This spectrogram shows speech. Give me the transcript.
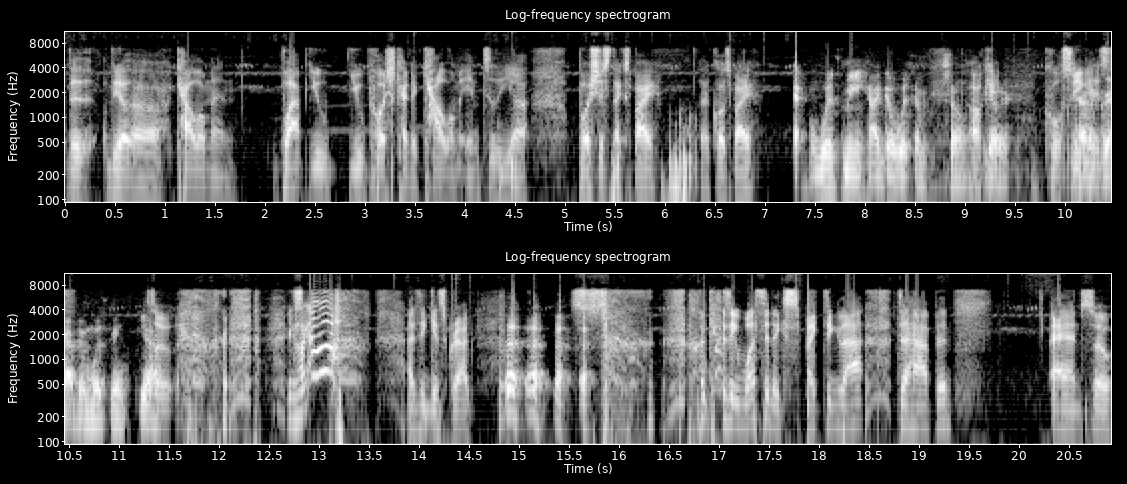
the, the, uh, Callum and Blap, you, you push kind of Callum into the, uh, bushes next by, uh, close by. With me, I go with him. So Okay. together. Cool. So you guys grab him with me. Yeah. So he's like, ah! As he gets grabbed, because he wasn't expecting that to happen, and so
